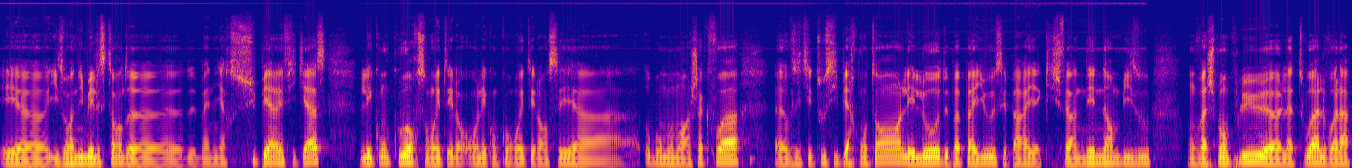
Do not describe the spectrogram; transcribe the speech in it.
et euh, ils ont animé le stand euh, de manière super efficace. Les concours, sont été, les concours ont été lancés à- au bon moment à chaque fois. Vous étiez tous hyper contents. Les lots de Papayou, c'est pareil, à qui je fais un énorme bisou, ont vachement plu. La toile, voilà.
